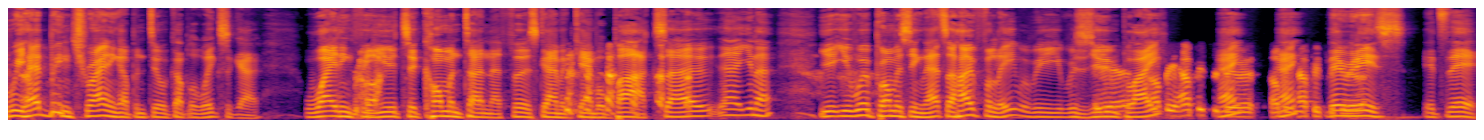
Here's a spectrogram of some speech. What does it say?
we had been training up until a couple of weeks ago, waiting for right. you to commentate in that first game at Campbell Park. So uh, you know, you, you were promising that. So hopefully be resume yeah, play. I'll be happy to hey? do it. I'll hey? be happy to there do it. there it is. It's there.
